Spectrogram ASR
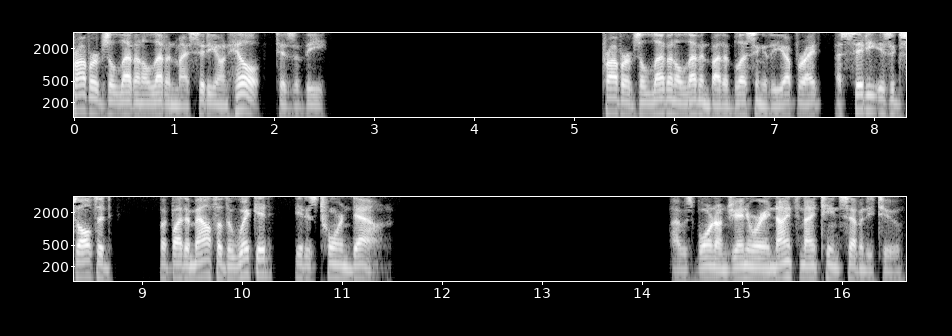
Proverbs 11:11 My city on hill, tis of thee. Proverbs 11:11 By the blessing of the upright, a city is exalted, but by the mouth of the wicked, it is torn down. I was born on January 9, 1972,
